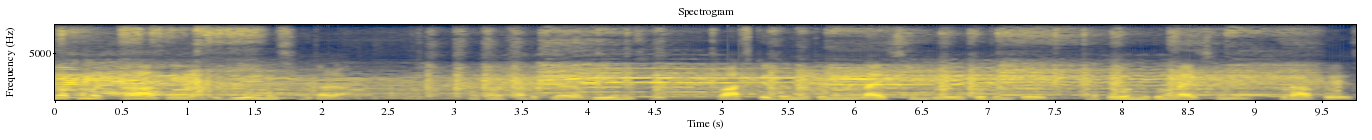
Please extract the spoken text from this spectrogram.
স্লট নাম্বার সাত ম্যাচে দিয়ে এনেছে তারা ব্লক নাম্বার সাতের প্লেয়াররা দিয়ে এনেছে তো আজকের জন্য টুর্নামেন্ট লাইভ স্ট্রিম দিয়ে এই পর্যন্ত দেখা অন্য কোনো লাইভ স্ট্রিমে খুদা হাফেজ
